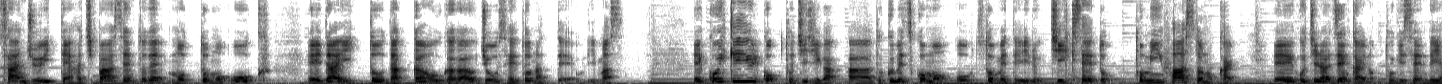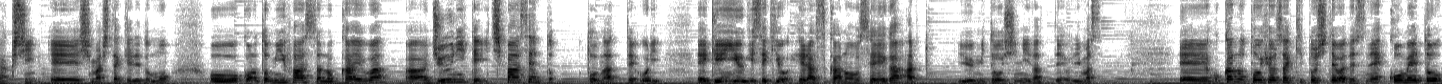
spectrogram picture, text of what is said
31.8%で最も多く、第一党奪還を伺う情勢となっております。小池百合子都知事が特別顧問を務めている地域政党都民ファーストの会、こちら前回の都議選で躍進、しましたけれどもこの都民ファーストの会は12.1%となっており、現有議席を減らす可能性があるという見通しになっております。他の投票先としてはですね公明党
